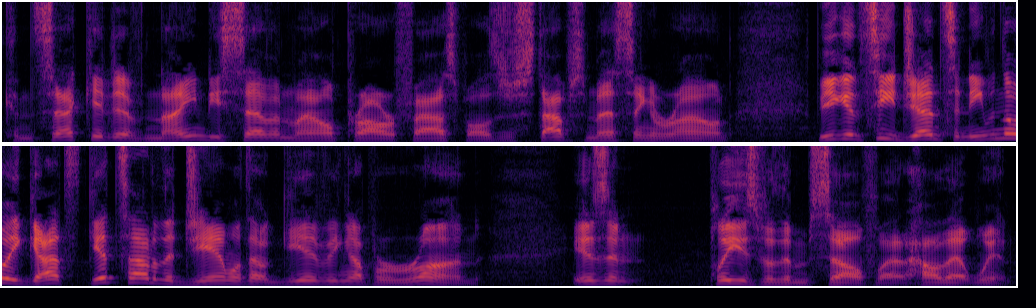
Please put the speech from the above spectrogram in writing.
consecutive 97 mile per hour fastballs. Just stops messing around. But you can see Jensen, even though he got gets out of the jam without giving up a run, isn't pleased with himself at how that went.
